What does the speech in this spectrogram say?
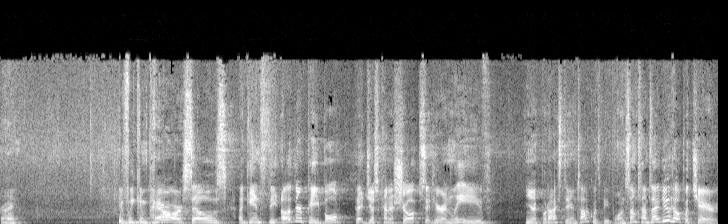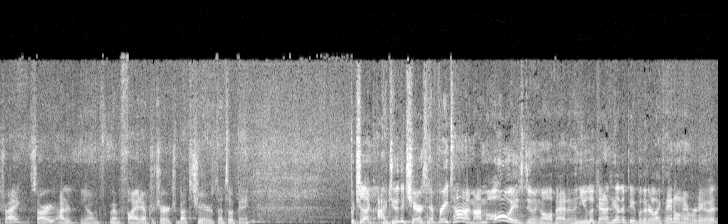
right? If we compare ourselves against the other people that just kind of show up, sit here, and leave, you're like, but I stay and talk with people. And sometimes I do help with chairs, right? Sorry, I you know, we have a fight after church about the chairs. That's okay. But you're like, I do the chairs every time. I'm always doing all that. And then you look down at the other people that are like, they don't ever do it.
